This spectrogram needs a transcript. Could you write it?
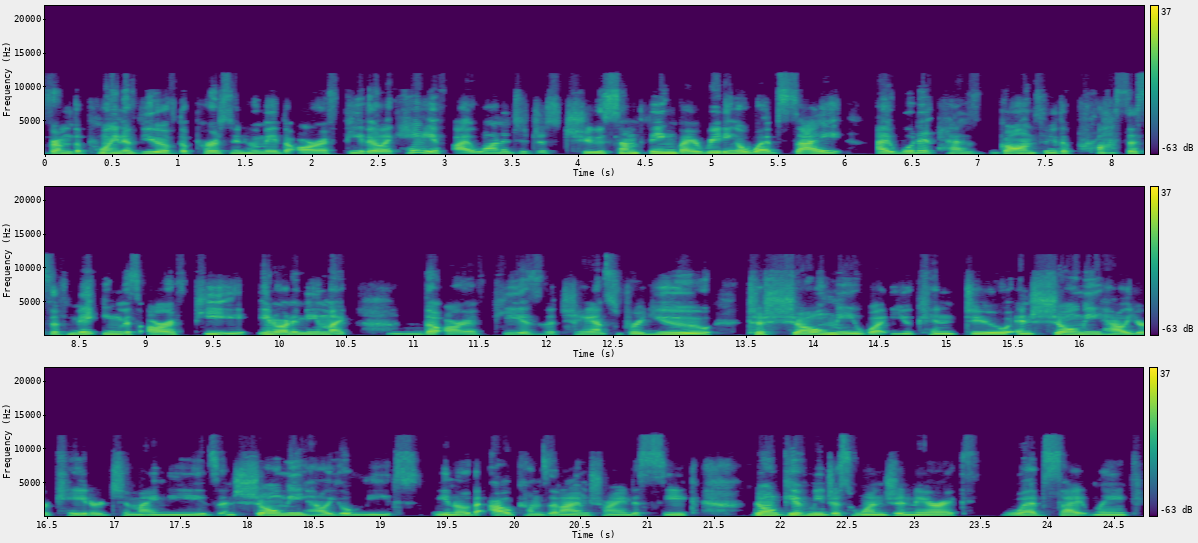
from the point of view of the person who made the RFP, they're like, Hey, if I wanted to just choose something by reading a website, I wouldn't have gone through the process of making this RFP. You know what I mean? Like mm. the RFP is the chance for you to show me what you can do and show me how you're catered to my needs and show me how you'll meet, you know, the outcomes that I'm trying to seek. Don't give me just one generic website link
